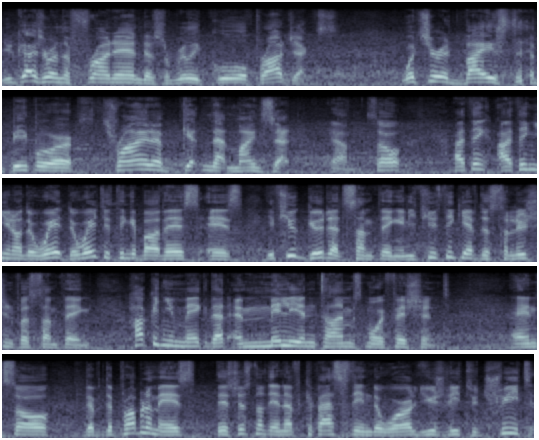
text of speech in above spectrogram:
You guys are on the front end of some really cool projects. What's your advice to people who are trying to get in that mindset? Yeah, so I think, I think you know, the, way, the way to think about this is, if you're good at something and if you think you have the solution for something, how can you make that a million times more efficient? And so the, the problem is there's just not enough capacity in the world usually to treat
